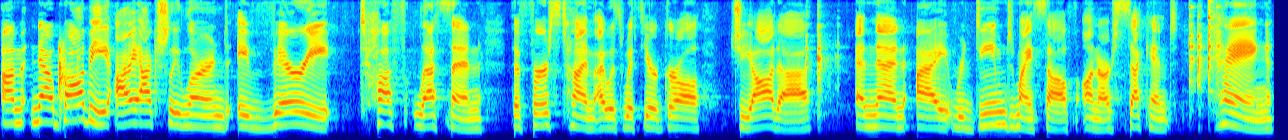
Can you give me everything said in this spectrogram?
Um, now, Bobby, I actually learned a very tough lesson the first time I was with your girl, Giada. And then I redeemed myself on our second hang,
